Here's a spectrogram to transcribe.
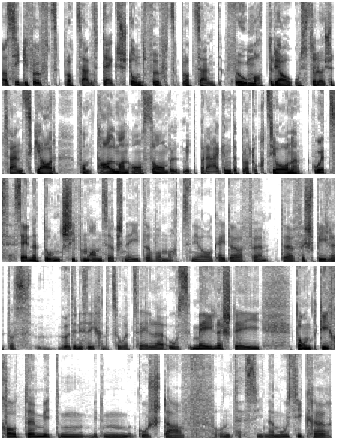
Es sind 50% Text und 50% Filmmaterial aus den letzten 20 Jahren vom Thalmann Ensemble mit prägenden Produktionen. Gut, Senatunci vom Hans-Jörg Schneider, wo wir das Jahr dürfen, dürfen spielen, das würde ich sicher dazu erzählen. Aus Meilenstein, Don Quixote mit dem, mit dem Gustav und seinen Musikern.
